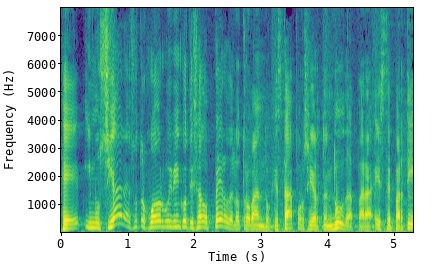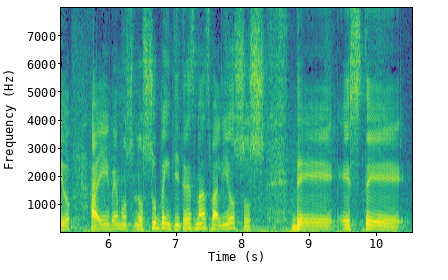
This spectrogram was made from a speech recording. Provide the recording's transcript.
Eh, y Musiala es otro jugador muy bien cotizado, pero del otro bando, que está, por cierto, en duda para este partido. Ahí vemos los sub-23 más valiosos de este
